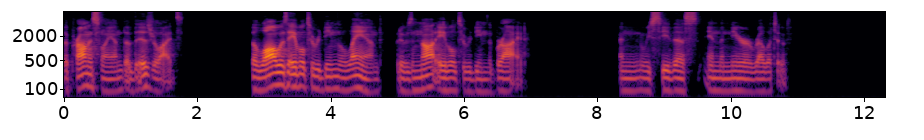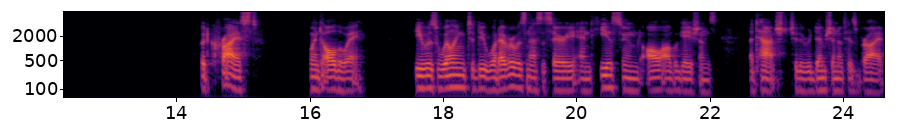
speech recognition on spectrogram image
the promised land of the Israelites. The law was able to redeem the land, but it was not able to redeem the bride. And we see this in the nearer relative. But Christ went all the way. He was willing to do whatever was necessary, and he assumed all obligations attached to the redemption of his bride.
